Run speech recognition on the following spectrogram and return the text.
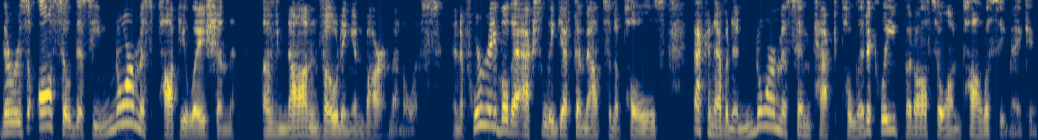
there is also this enormous population of non voting environmentalists. And if we're able to actually get them out to the polls, that can have an enormous impact politically, but also on policymaking.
